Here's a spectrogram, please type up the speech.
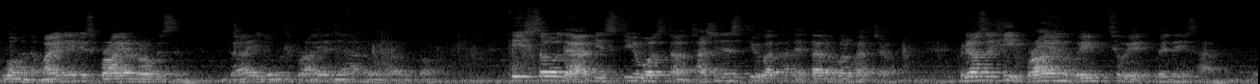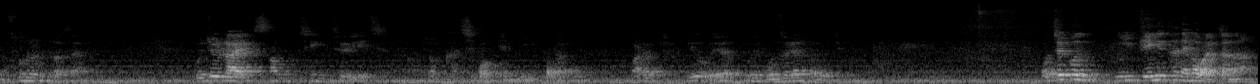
두번 문장. My name is Brian Robinson. 나의 이름은 브라이언이야. 라고 말하면서 He saw that his stew was done. 자신의 스튜가 다 됐다는 걸 봤죠. 그래서 he, Brian, waved to it with his hand. 손을 흔들었어요. Would you like something to eat? 어, 좀 같이 먹겠니? 라고 말해보죠. 이거 왜, 왜, 뭔 소리 하는 거야, 이거 지금? 어쨌든 이 비행기 탄 애가 왔잖아.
